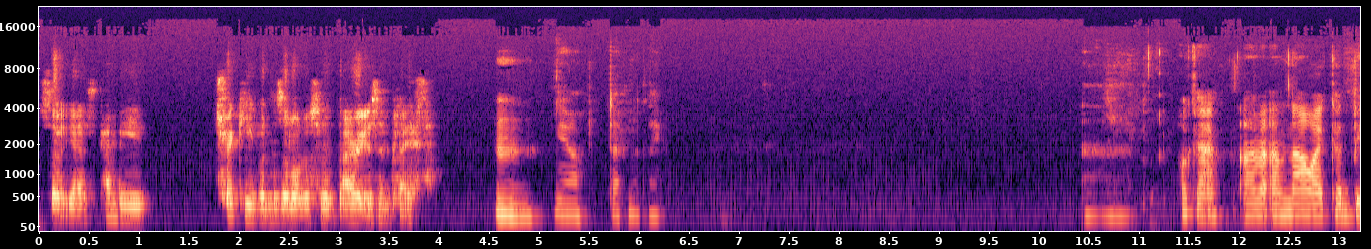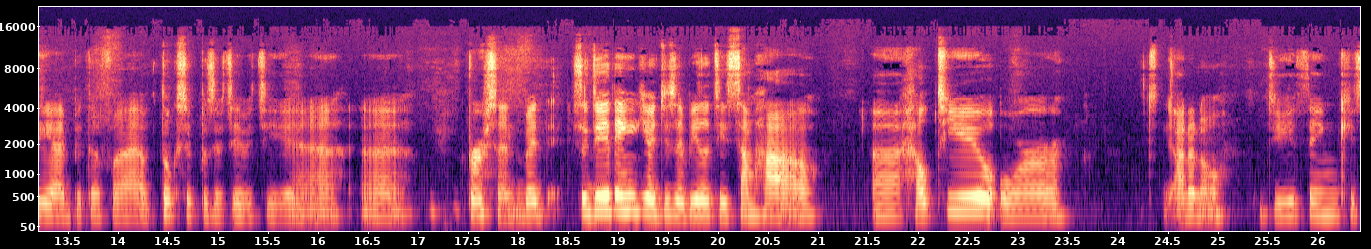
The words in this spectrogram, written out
so yeah, it can be tricky when there's a lot of sort of barriers in place. Mm, yeah, definitely. Okay, I'm, I'm now I could be a bit of a toxic positivity uh, uh, person, but so do you think your disability somehow uh, helped you, or I don't know? Do you think it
